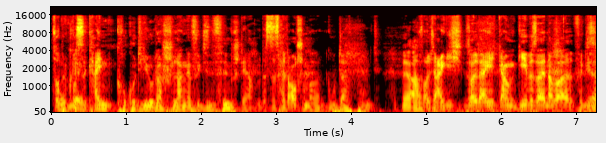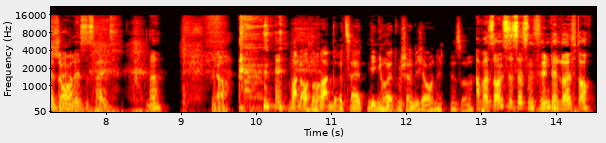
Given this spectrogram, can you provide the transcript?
So, okay. musste kein Krokodil oder Schlange für diesen Film sterben. Das ist halt auch schon mal ein guter Punkt. Ja. Sollte eigentlich, sollte eigentlich gang und gäbe sein, aber für dieses ja, Genre ja. ist es halt, ne? Ja. Waren auch noch andere Zeiten, ging heute wahrscheinlich auch nicht mehr so. Aber sonst ist das ein Film, der läuft auch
